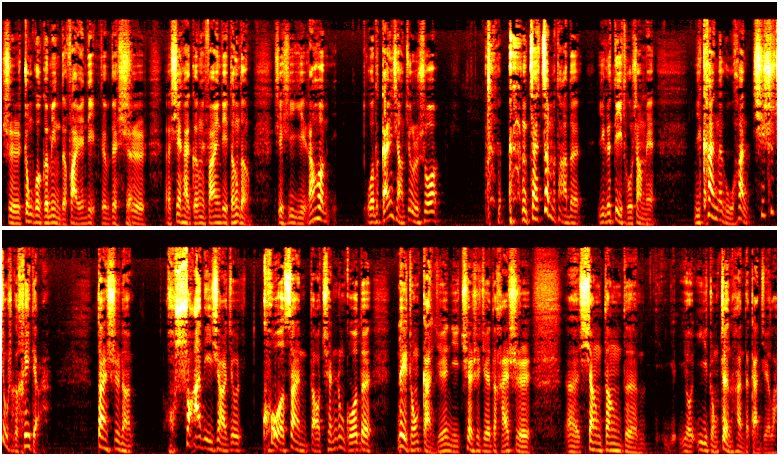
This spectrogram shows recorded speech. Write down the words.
是中国革命的发源地，对不对？是呃辛亥革命发源地等等这些意义。然后我的感想就是说，在这么大的一个地图上面，你看那个武汉其实就是个黑点儿，但是呢。唰的一下就扩散到全中国的那种感觉，你确实觉得还是呃相当的有一种震撼的感觉了。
